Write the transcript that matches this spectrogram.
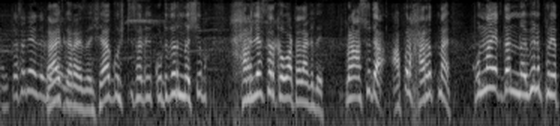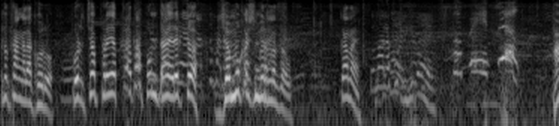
आणि कसं नाही काय करायचं? ह्या गोष्टीसाठी कुठेतरी नशीब हारल्यासारखं वाटायला लागले पण असू द्या आपण हारत नाही. पुन्हा एकदा नवीन प्रयत्न चांगला करू. पुढच्या प्रयत्नात आपण डायरेक्ट जम्मू काश्मीरला जाऊ. का नाही? तुम्हाला कोण- हा?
